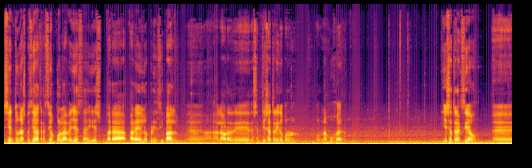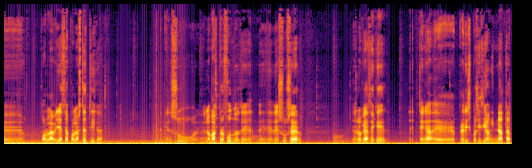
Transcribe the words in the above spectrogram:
siente una especial atracción por la belleza y es para, para él lo principal eh, a la hora de, sentirse atraído por, un, por, una mujer. Y esa atracción eh, la belleza, por la estética, en, su, lo más profundo de, su ser, es lo que hace que tenga eh, predisposición innata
